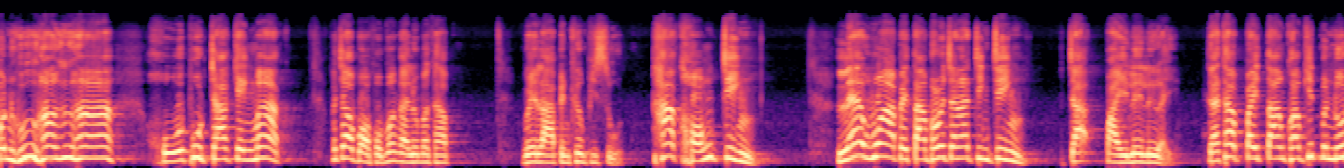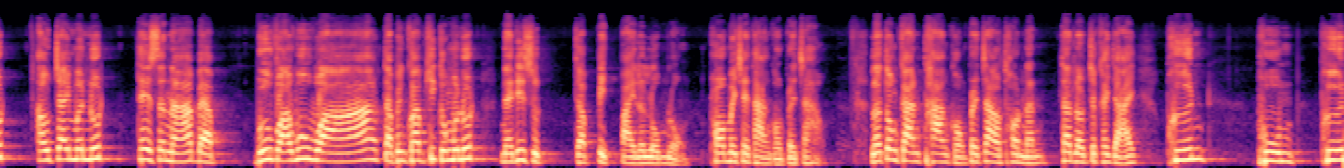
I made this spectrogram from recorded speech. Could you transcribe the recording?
คนฮือฮาฮือฮาโหพูดจาเก่งมาก พระเจ้าบอกผมว่าไงรู้ไหมครับ เวลาเป็นเครื่องพิสูจน์ ถ้าของจริง และว่าไปตามพระวจนะจริง ๆ จะไปเรื่อยๆ แต่ถ้าไปตามความคิดมนุษย์ เอาใจมนุษย์ เทศนาแบบบูหวาบูหวา แต่เป็นความคิดของมนุษย์ ในที่สุดจะปิดไปและล้มลง เพราะไม่ใช่ทางของพระเจ้า เราต้องการทางของพระเจ้าเท่านั้น ถ้าเราจะขยายพื้นภูมิพื้น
